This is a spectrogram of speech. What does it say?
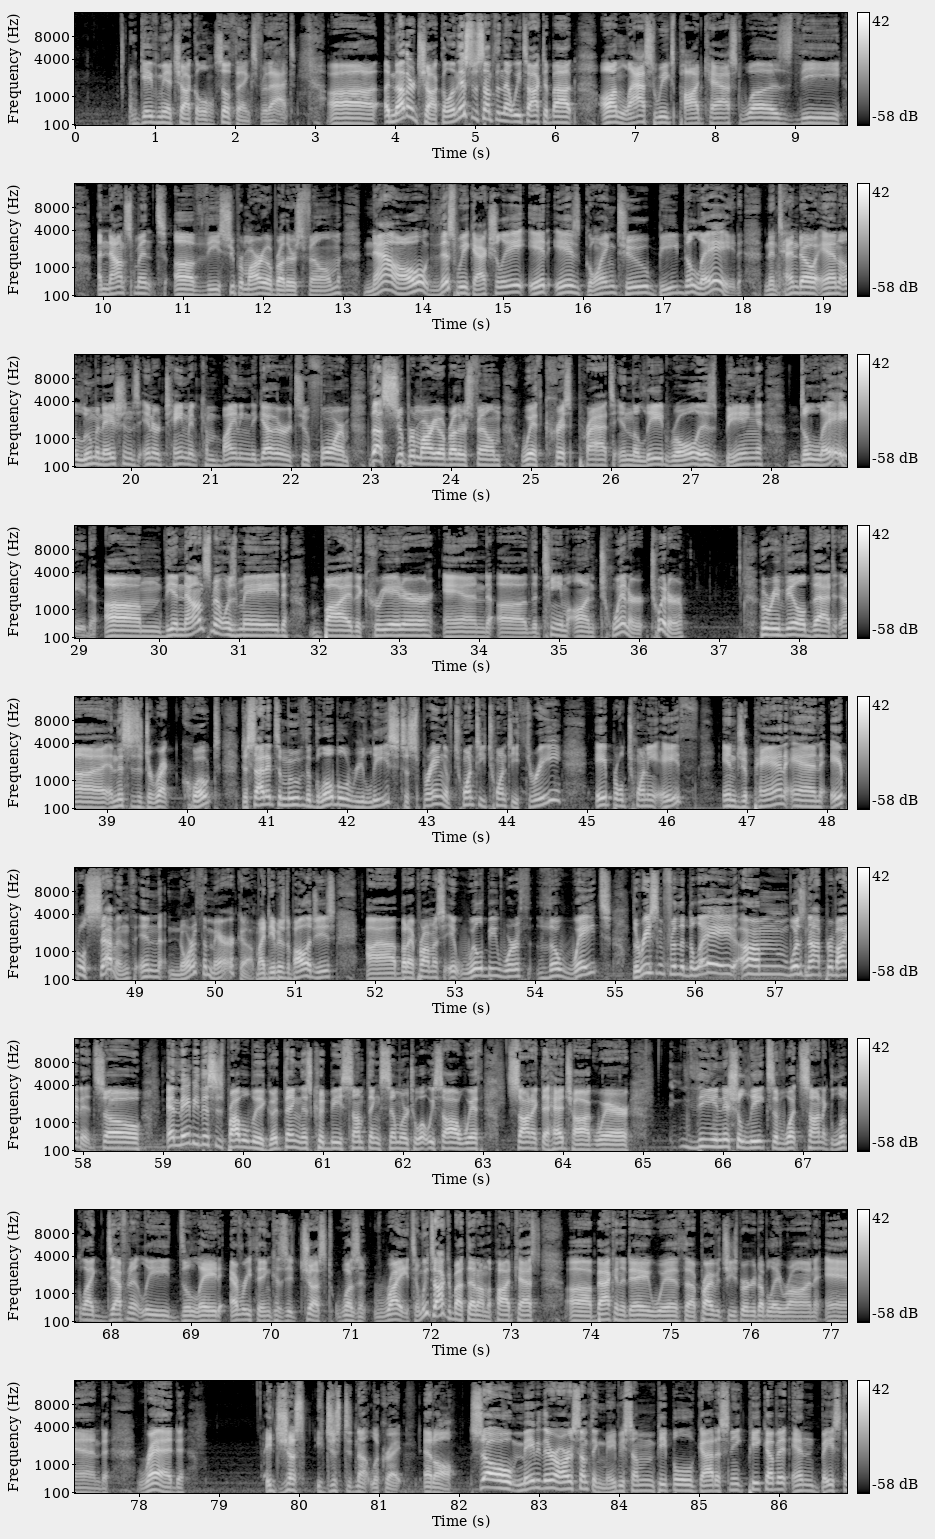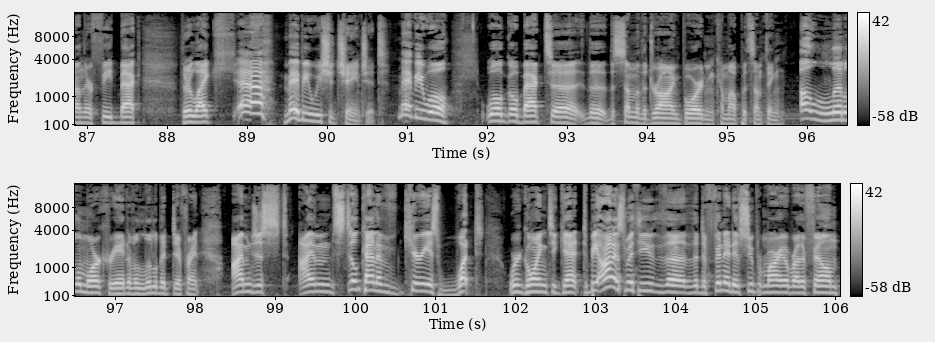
gave me a chuckle, so thanks for that. Uh, another chuckle, and this was something that we talked about on last week's podcast, was the announcement of the Super Mario Brothers film. Now, this week actually, it is going to be delayed. Nintendo and Illuminations Entertainment combining together to form the Super Mario Brothers film with Chris Pratt in the lead role is being delayed. Um, the announcement was made by the creator and uh, the team on Twitter. Twitter who revealed that, uh, and this is a direct quote, decided to move the global release to spring of 2023, April 28th in Japan and April 7th in North America. My deepest apologies, uh, but I promise it will be worth the wait. The reason for the delay um, was not provided. So, and maybe this is probably a good thing. This could be something similar to what we saw with Sonic the Hedgehog, where the initial leaks of what Sonic looked like definitely delayed everything because it just wasn't right. And we talked about that on the podcast uh, back in the day with uh, Private Cheeseburger, Double A Ron, and Red. It just it just did not look right at all. So maybe there are something. Maybe some people got a sneak peek of it, and based on their feedback, they're like, "Yeah, maybe we should change it. Maybe we'll we'll go back to the, the some of the drawing board and come up with something a little more creative, a little bit different. I'm just I'm still kind of curious what we're going to get. To be honest with you, the the definitive Super Mario Brother film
